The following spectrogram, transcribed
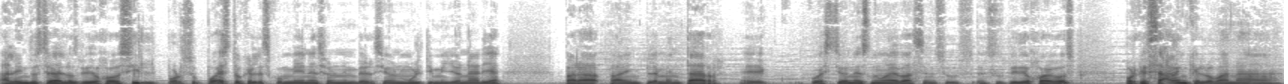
a la industria de los videojuegos sí, por supuesto que les conviene hacer una inversión multimillonaria para, para implementar eh, cuestiones nuevas en sus, en sus videojuegos, porque saben que lo van a,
